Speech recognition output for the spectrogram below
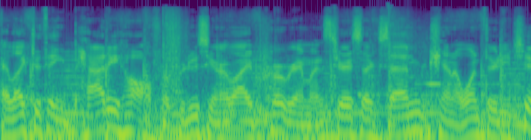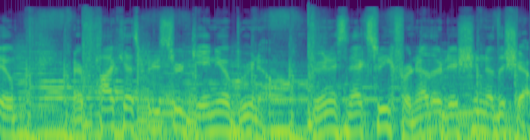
I'd like to thank Patty Hall for producing our live program on SiriusXM channel 132 and our podcast producer Daniel Bruno. Join us next week for another edition of the show.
